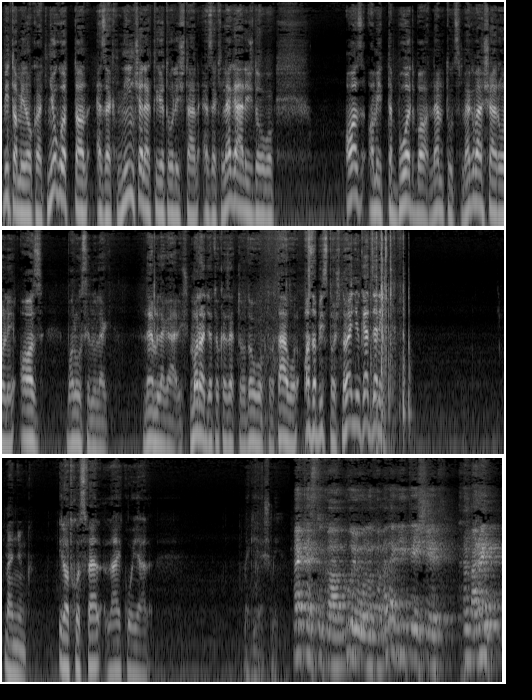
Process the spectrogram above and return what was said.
vitaminokat nyugodtan, ezek nincsenek tiltólistán, ezek legális dolgok. Az, amit te boltba nem tudsz megvásárolni, az valószínűleg nem legális. Maradjatok ezektől a dolgoktól távol, az a biztos. Na menjünk edzeni! Menjünk. Iratkozz fel, lájkoljál, meg ilyesmi. Megkezdtük a golyónak a melegítését, már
